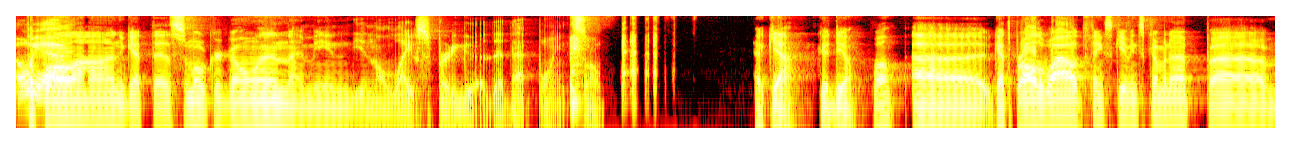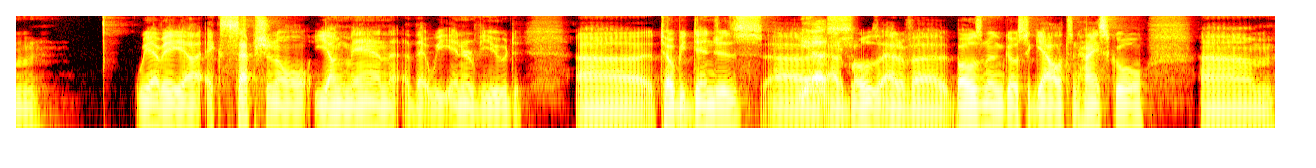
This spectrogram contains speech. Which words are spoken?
oh, football yeah. on. We got the smoker going. I mean, you know, life's pretty good at that point. So, heck yeah, good deal. Well, uh, got the brawl of the wild. Thanksgiving's coming up. Um, we have a uh, exceptional young man that we interviewed uh, toby dinges uh, yes. out of Bose, out of uh, bozeman goes to gallatin high school. Um,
